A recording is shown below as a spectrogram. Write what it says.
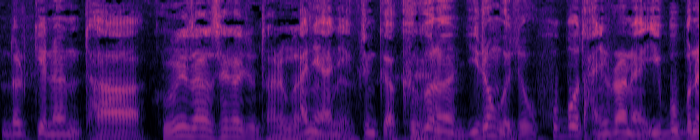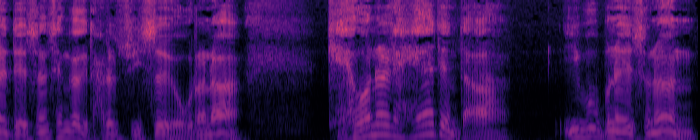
넓게는 다 국민의당은 생각이 좀 다른 것 아니 같아요. 아니. 그러니까 그거는 이런 거죠. 후보 단일화는 이 부분에 대해서는 생각이 다를 수 있어요. 그러나 개헌을 해야 된다. 이 부분에서는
